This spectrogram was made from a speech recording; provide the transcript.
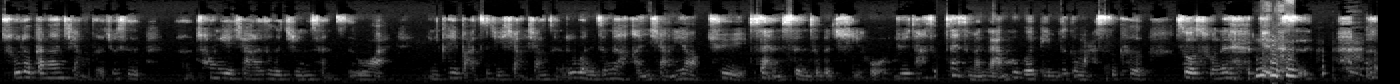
除了刚刚讲的，就是呃创业家的这个精神之外。你可以把自己想象成，如果你真的很想要去战胜这个期货，你觉得它是再怎么难，会不会比这个马斯克做出那个电池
